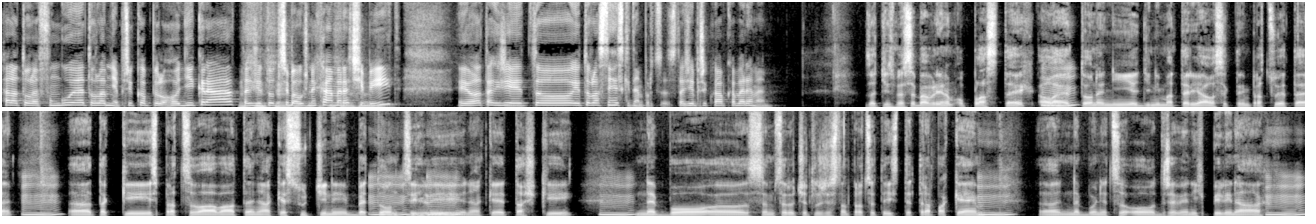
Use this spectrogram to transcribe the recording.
hele, tohle funguje, tohle mě překvapilo hodněkrát, takže to třeba už necháme radši být. Jo, takže je to, je to vlastně hezký ten proces, takže překvápka bereme. Zatím jsme se bavili jenom o plastech, ale mm-hmm. to není jediný materiál, se kterým pracujete. Mm-hmm. E, taky zpracováváte nějaké sutiny, beton, mm-hmm. cihly, mm-hmm. nějaké tašky. Mm-hmm. Nebo uh, jsem se dočetl, že snad pracujete i s tetrapakem, mm-hmm. uh, nebo něco o dřevěných pilinách. Mm-hmm.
